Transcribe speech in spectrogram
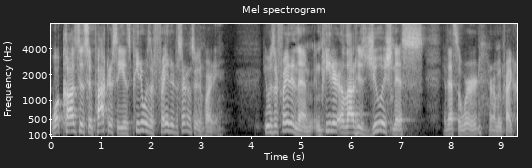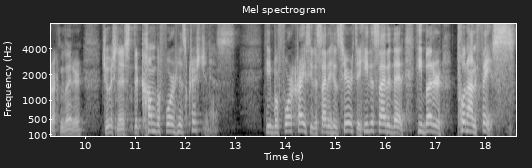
what caused his hypocrisy is Peter was afraid of the circumcision party. He was afraid of them. And Peter allowed his Jewishness, if that's the word, or I'm to probably correct me later, Jewishness, to come before his Christianness. He, before Christ, he decided his heritage. He decided that he better put on face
